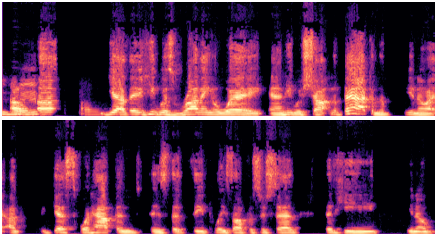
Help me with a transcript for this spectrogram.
Mm-hmm. Uh, yeah, they, he was running away and he was shot in the back. And the you know I, I guess what happened is that the police officer said that he you know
